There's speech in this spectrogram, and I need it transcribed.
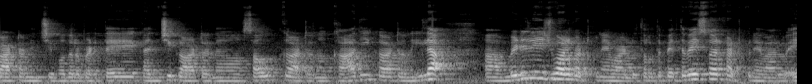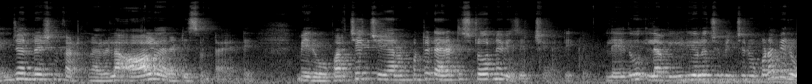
కాటన్ నుంచి మొదలు పెడితే Kanchi cotton south cotton khadi cotton ఇలా మిడిల్ ఏజ్ వాళ్ళు కట్టుకునే వాళ్ళు తర్వాత పెద్ద వయసు వారు కట్టుకునేవారు యంగ్ జనరేషన్ కట్టుకునేవారు ఇలా ఆల్ వెరైటీస్ ఉంటాయండి. మీరు పర్చేజ్ చేయాలనుకుంటే డైరెక్ట్ స్టోర్నే విజిట్ చేయండి. లేదు ఇలా వీడియోలో చూపించినవి కూడా మీరు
